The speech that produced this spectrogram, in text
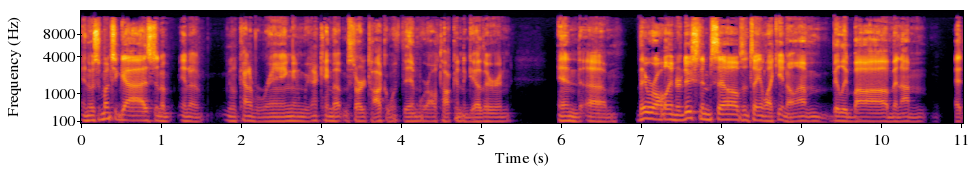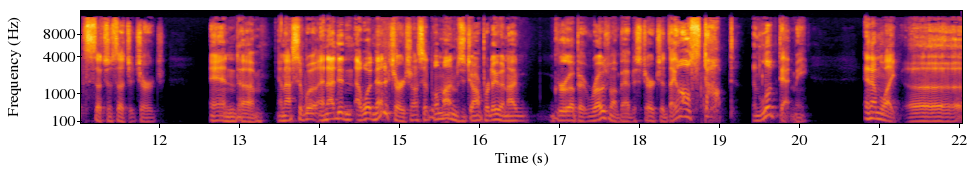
and there was a bunch of guys in a in a you know kind of a ring, and we, I came up and started talking with them. We are all talking together, and and um, they were all introducing themselves and saying like, you know, I'm Billy Bob, and I'm at such and such a church, and um, and I said, well, and I didn't, I wasn't at a church, and I said, well, my name's John Purdue, and I grew up at Rosemont Baptist Church, and they all stopped and looked at me, and I'm like, uh,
